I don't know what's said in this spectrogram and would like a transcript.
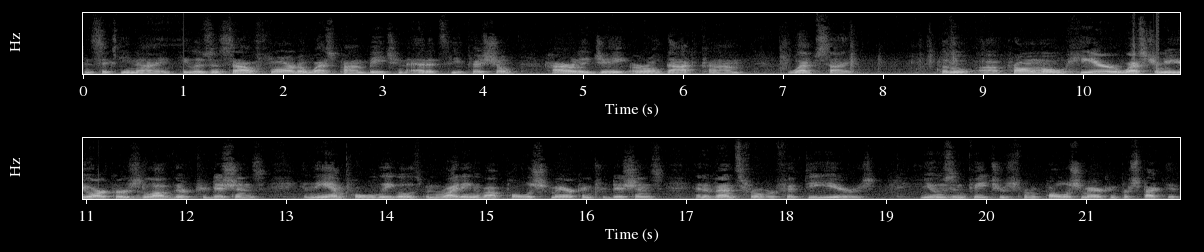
in 69. He lives in South Florida, West Palm Beach, and edits the official HarleyJEarl.com website. Little uh, promo here. Western New Yorkers love their traditions, and the Am-Pol Eagle has been writing about Polish American traditions and events for over 50 years. News and features from a Polish American perspective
